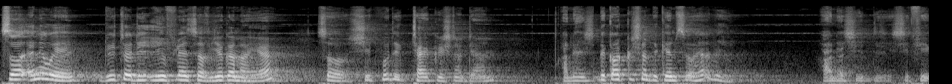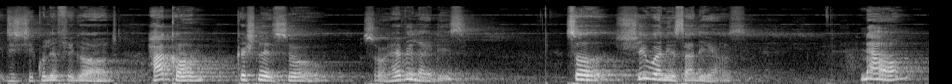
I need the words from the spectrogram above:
So anyway, due to the influence of Yoga Maya, so she put the child Krishna down, and then she, because Krishna became so heavy, and she, she, she couldn't figure out how come Krishna is so, so heavy like this. So she went inside the house. Now,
